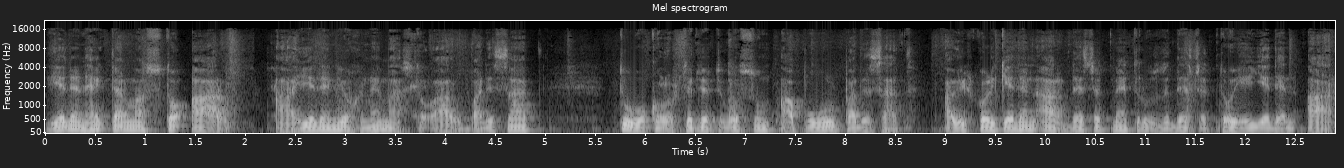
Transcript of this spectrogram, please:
Jeden hektar má 100 árů a jeden joch nemá 100 árů, 50, tu okolo 48 a půl, 50. A víš, kolik jeden ár? 10 metrů z 10, to je jeden ár.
